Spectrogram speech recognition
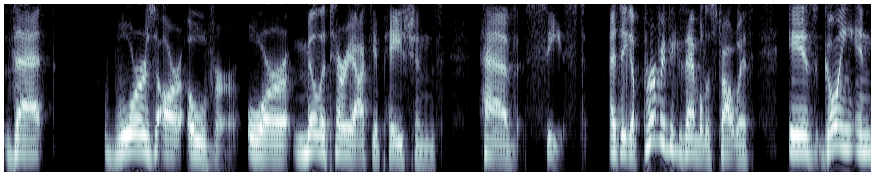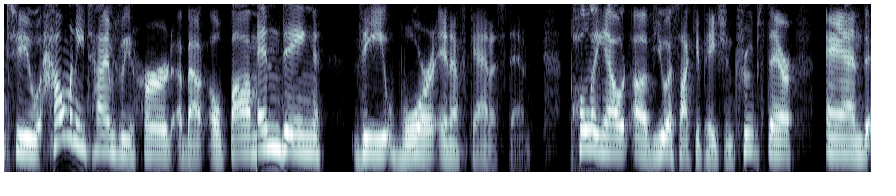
that wars are over or military occupations have ceased? I think a perfect example to start with is going into how many times we heard about Obama ending the war in Afghanistan, pulling out of US occupation troops there, and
